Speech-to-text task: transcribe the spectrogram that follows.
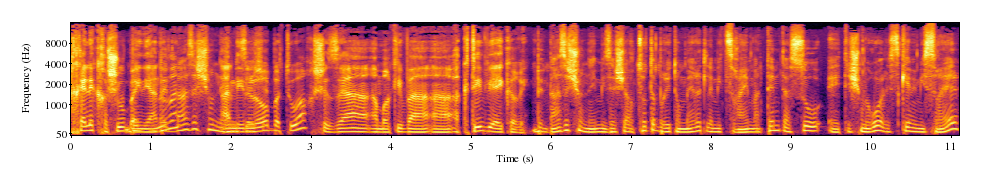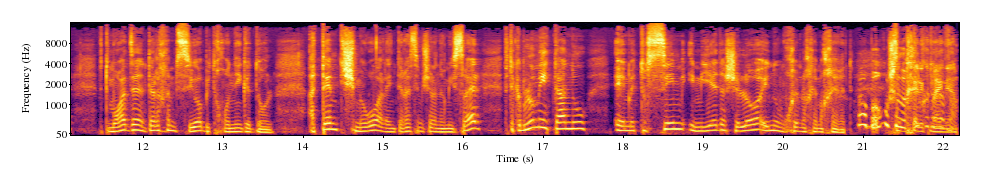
חלק חשוב בעניין הזה. במה זה שונה אני לא ש- בטוח שזה המרכיב האקטיבי העיקרי. במה זה שונה מזה שארצות הברית אומרת למצרים, אתם תעשו, אה, תשמרו על הסכם עם ישראל, ותמורת זה ניתן לכם סיוע ביטחוני גדול. אתם תשמרו על האינטרסים שלנו עם ישראל, ותקבלו מאיתנו אה, מטוסים עם ידע שלא היינו מוכרים לכם אחרת. לא, ברור שזה חלק מהעניין.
